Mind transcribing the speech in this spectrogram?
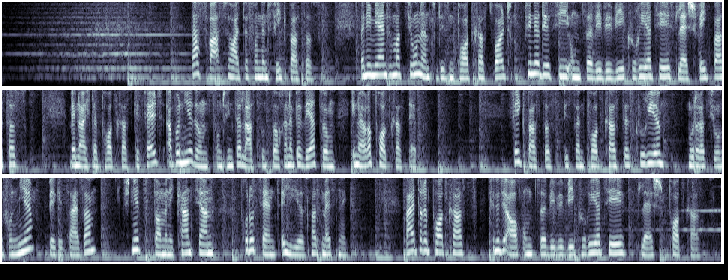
Das war's für heute von den Fakebusters. Wenn ihr mehr Informationen zu diesem Podcast wollt, findet ihr sie unter www.kurier.at slash fakebusters. Wenn euch der Podcast gefällt, abonniert uns und hinterlasst uns doch eine Bewertung in eurer Podcast-App. Fakebusters ist ein Podcast des Kurier, Moderation von mir, Birgit Seiser, Schnitt Dominik Kanzian, Produzent Elias Nadmesnik. Weitere Podcasts findet ihr auch unter www.kurier.at slash podcasts.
